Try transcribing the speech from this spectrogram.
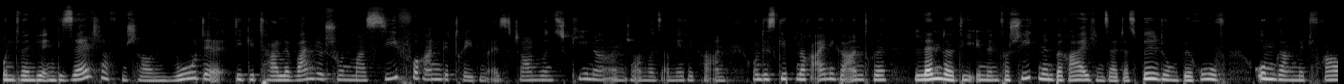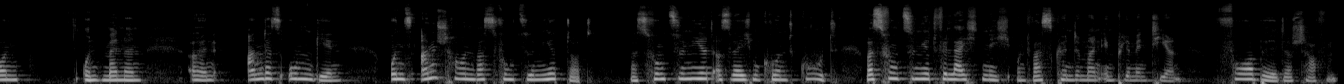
Und wenn wir in Gesellschaften schauen, wo der digitale Wandel schon massiv vorangetrieben ist, schauen wir uns China an, schauen wir uns Amerika an. Und es gibt noch einige andere Länder, die in den verschiedenen Bereichen, sei das Bildung, Beruf, Umgang mit Frauen und Männern, äh, anders umgehen, uns anschauen, was funktioniert dort, was funktioniert aus welchem Grund gut, was funktioniert vielleicht nicht? Und was könnte man implementieren. Vorbilder schaffen.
